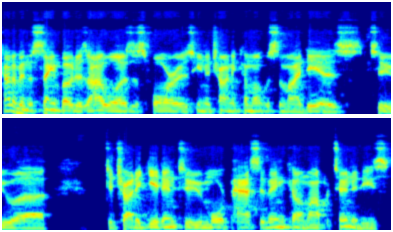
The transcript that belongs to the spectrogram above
kind of in the same boat as I was as far as you know trying to come up with some ideas to uh, to try to get into more passive income opportunities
